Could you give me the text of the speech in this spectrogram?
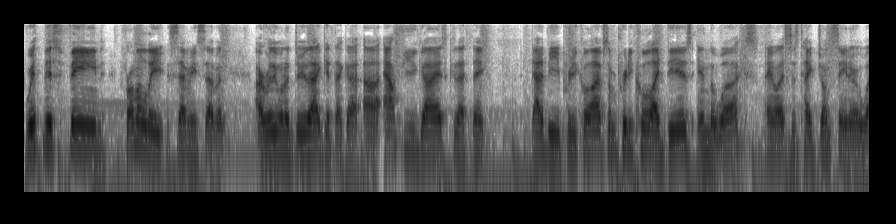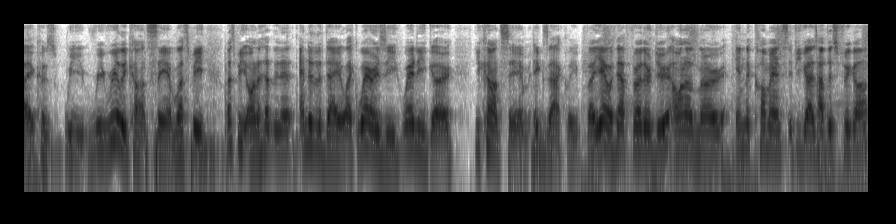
with this Fiend from Elite 77. I really want to do that, get that guy uh, out for you guys because I think that'd be pretty cool. I have some pretty cool ideas in the works. Anyway, let's just take John Cena away because we, we really can't see him. Let's be let's be honest. At the end of the day, like where is he? Where do he go? You can't see him, exactly. But yeah, without further ado, I want to know in the comments if you guys have this figure,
